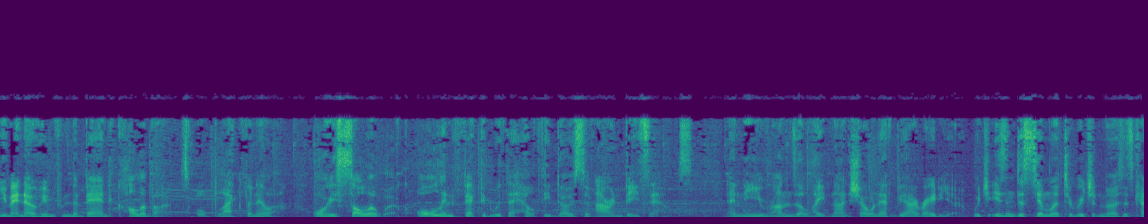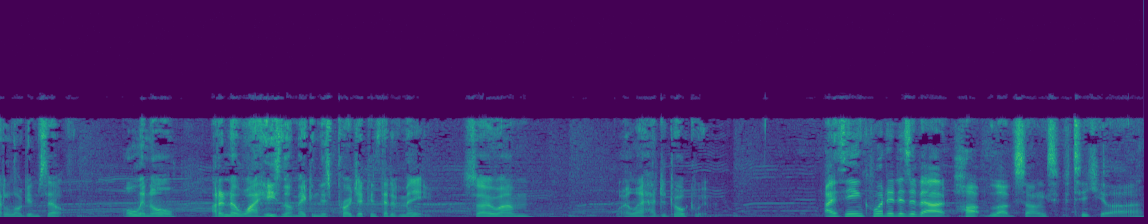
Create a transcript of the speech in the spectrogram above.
You may know him from the band Collarbones or Black Vanilla, or his solo work, all infected with a healthy dose of R&B sounds and he runs a late night show on FBI radio, which isn't dissimilar to Richard Mercer's catalogue himself. All in all, I don't know why he's not making this project instead of me. So, um, well, I had to talk to him. I think what it is about pop love songs in particular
